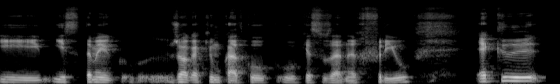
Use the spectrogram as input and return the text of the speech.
e isso também joga aqui um bocado com o, o que a Susana referiu, é que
